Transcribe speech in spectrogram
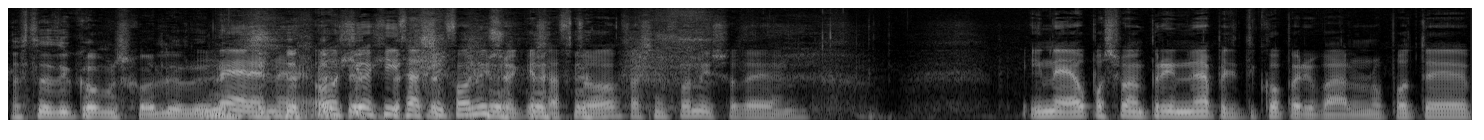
Αυτό δικό μου σχόλιο δεν ναι, είναι. ναι, ναι. όχι, όχι, θα συμφωνήσω και σε αυτό. Θα συμφωνήσω. Δεν... Είναι, όπως είπαμε πριν, είναι ένα απαιτητικό περιβάλλον. Οπότε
